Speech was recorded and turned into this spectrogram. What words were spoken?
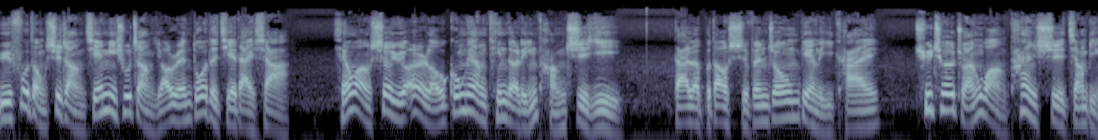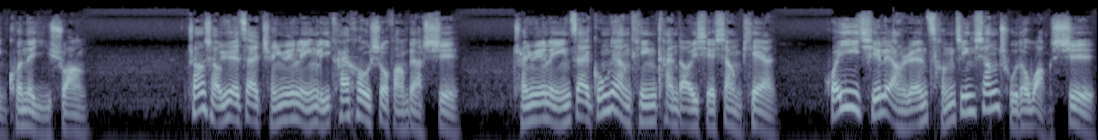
与副董事长兼秘书长姚仁多的接待下，前往设于二楼公亮厅的灵堂致意。待了不到十分钟便离开，驱车转往探视江炳坤的遗孀。张小月在陈云林离开后受访表示，陈云林在公亮厅看到一些相片，回忆起两人曾经相处的往事，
